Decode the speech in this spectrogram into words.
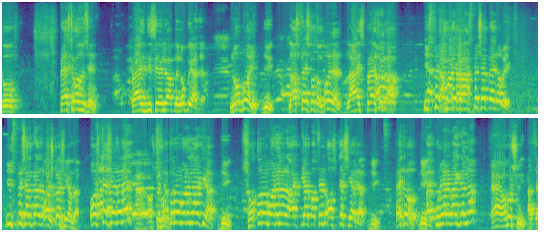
তো প্রাইসটা কত দিচ্ছেন? প্রাইস দিছে হলো আপনার নব্বই হাজার। নব্বই? জি। লাস্ট প্রাইস কত? বলে দেন। লাইস প্রাইস হলো স্পেশাল প্রাইস হবে। স্পেশাল অষ্টাশি হাজারে। হ্যাঁ, অষ্টাশি হাজার। সতেরো মডেলের আটিয়া জি। সতেরো মডেলের পাচ্ছেন অষ্টাশি হাজার। জি। তাই তো? ভাই কুরিয়ারে বাইক দেন না? হ্যাঁ অবশ্যই। আচ্ছা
